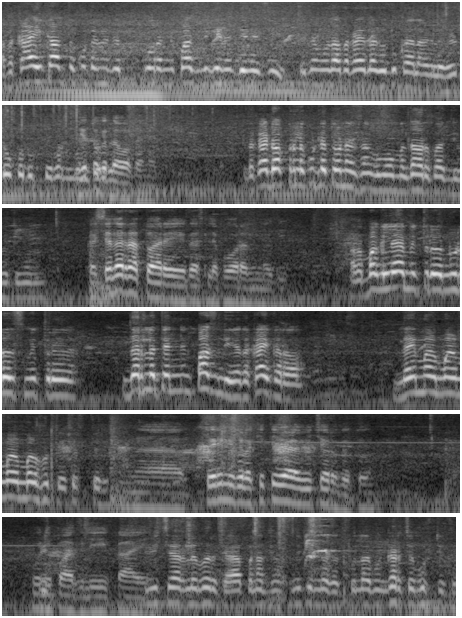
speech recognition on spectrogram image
आता काय काल तर कुठं नाही ते पोरांनी पाजली घेण्यात देण्याची. त्याच्यामुळे आता काय लागलं दुखायला लागलं हे डोकं दुखते बन बन येतो का करते. दवाखान्यात? आता काय डॉक्टरला कुठल्या तोंडाने सांगू बुवा मला दारू पाजली होती म्हणून. कशाला राहतो अरे तसल्या पोरांमध्ये? आता बघल्या मित्र नूडल्स मित्र धरलं त्यांनी पाजली. आता काय करावं? लय मळ मळ मळ मळ होते कस तरी तरी मी तुला किती वेळा विचारत होतो? कोणी पाजली काय? विचारलं बरं का आपण आता नितीन दादा तुला मग घरच्या गोष्टीचं.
